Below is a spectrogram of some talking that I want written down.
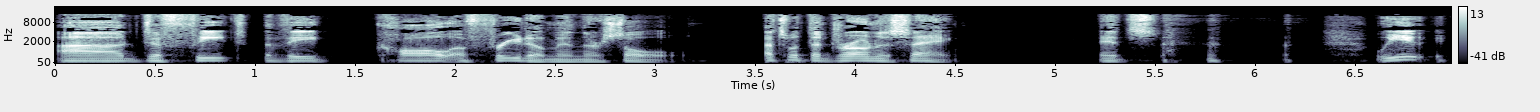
uh, defeat the call of freedom in their soul. That's what the drone is saying. It's we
